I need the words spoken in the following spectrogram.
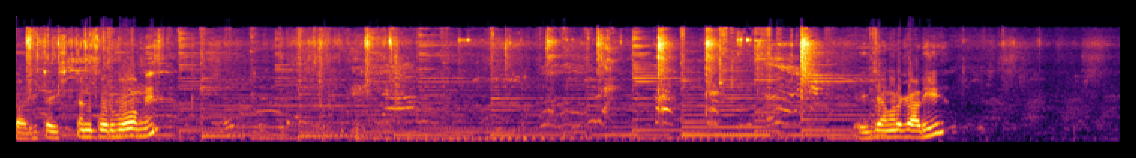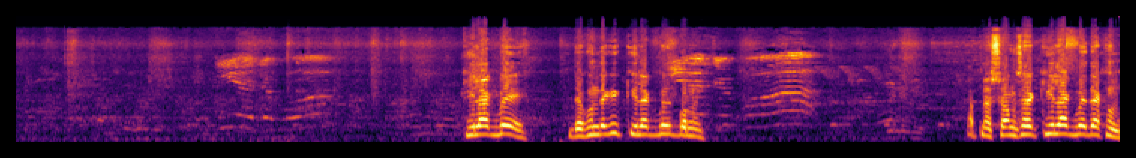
গাড়িটা স্ট্যান্ড করব আমি। এই যে আমার গাড়ি। কি লাগবে? দেখুন দেখি, কি লাগবে বলুন। আপনার সংসার কি লাগবে দেখুন।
